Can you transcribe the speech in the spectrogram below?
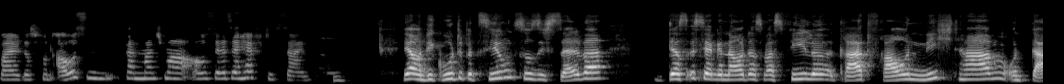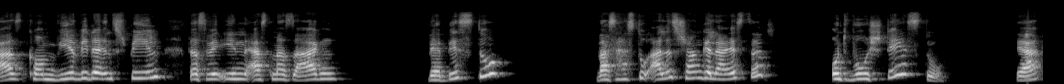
weil das von außen kann manchmal auch sehr, sehr heftig sein. Ja, und die gute Beziehung zu sich selber, das ist ja genau das, was viele, gerade Frauen, nicht haben. Und da kommen wir wieder ins Spiel, dass wir ihnen erstmal sagen, wer bist du? Was hast du alles schon geleistet? Und wo stehst du? Ja,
